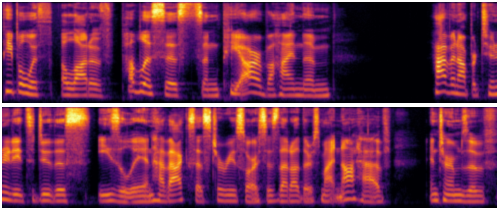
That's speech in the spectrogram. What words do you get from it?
people with a lot of publicists and PR behind them have an opportunity to do this easily and have access to resources that others might not have in terms of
